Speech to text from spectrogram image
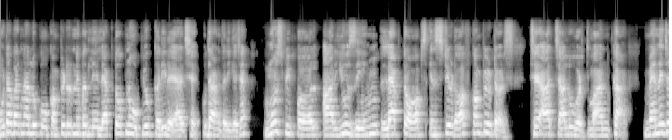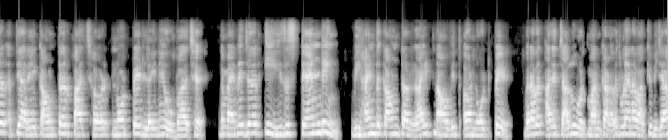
મોટાભાગના લોકો કમ્પ્યુટરને બદલે લેપટોપનો ઉપયોગ કરી રહ્યા છે. ઉદાહરણ તરીકે છે most people are using laptops instead of computers છે, આ ચાલુ વર્તમાન કાળ. મેનેજર અત્યારે કાઉન્ટર પાછળ નોટપેડ લઈને ઊભા છે. The manager is standing behind the counter right now with a notepad બરાબર? આજે ચાલુ વર્તમાન કાળ. હવે થોડા એના વાક્યો બીજા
